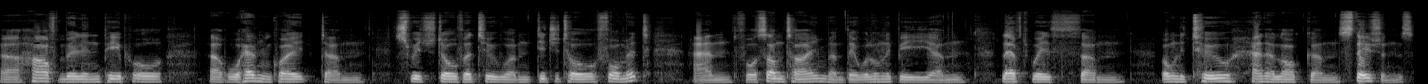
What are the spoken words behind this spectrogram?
uh, half a million people uh, who haven't quite um, switched over to um, digital format and for some time um, they will only be um, left with um, only two analog um, stations.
